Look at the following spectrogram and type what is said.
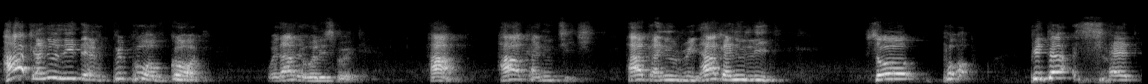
How can you lead the people of God without the Holy Spirit? How? How can you teach? How can you read? How can you lead? So Paul, Peter said,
